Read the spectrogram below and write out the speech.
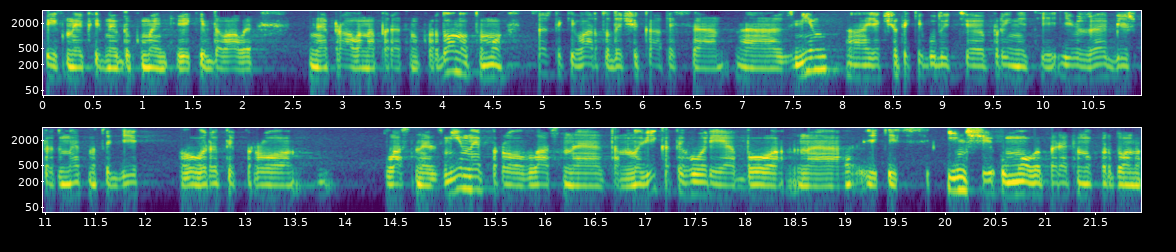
тих необхідних документів, які б давали е, право на перетин кордону. Тому все ж таки варто дочекатися змін, якщо такі будуть прийняті, і вже більш предметно тоді говорити про власне зміни, про власне там нові категорії або на якісь інші умови перетину кордону.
